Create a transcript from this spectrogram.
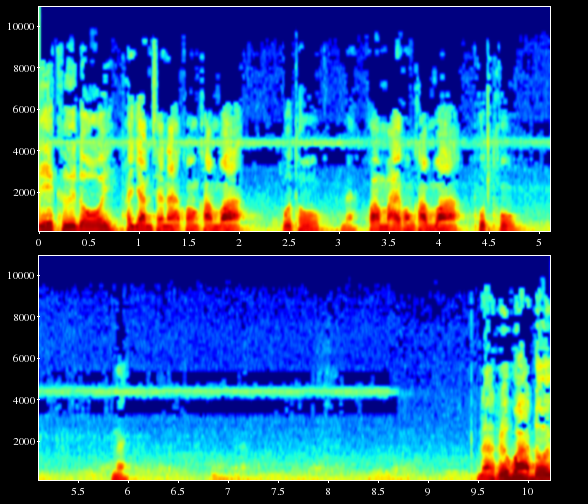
นี่คือโดยพยัญชนะของคำว่าพุทโธนะความหมายของคำว่าพุทโธนะนะหรือว่าโดย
